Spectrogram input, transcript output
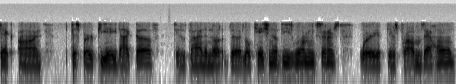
check on pittsburghpa.gov to find the, the location of these warming centers. Where if there's problems at home,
